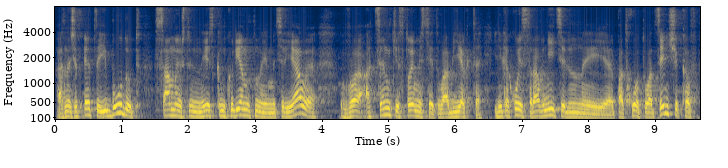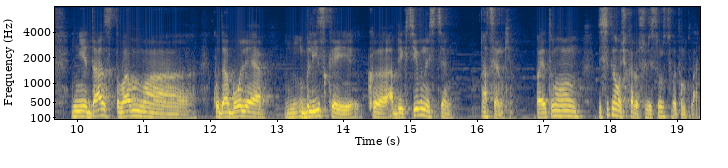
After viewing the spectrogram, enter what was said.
А значит, это и будут самые, что ни на есть, конкурентные материалы в оценке стоимости этого объекта. И никакой сравнительный подход у оценщиков не даст вам а, куда более близкой к объективности оценки. Поэтому действительно очень хороший ресурс в этом плане.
